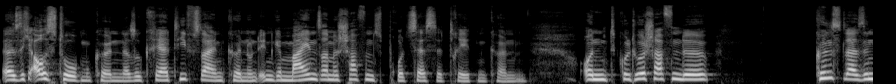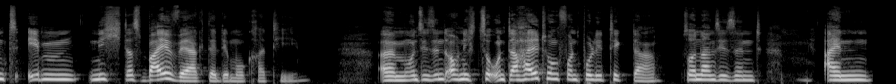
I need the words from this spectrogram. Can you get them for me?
äh, sich austoben können, also kreativ sein können und in gemeinsame Schaffensprozesse treten können. Und Kulturschaffende Künstler sind eben nicht das Beiwerk der Demokratie. Ähm, und sie sind auch nicht zur Unterhaltung von Politik da, sondern sie sind ein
